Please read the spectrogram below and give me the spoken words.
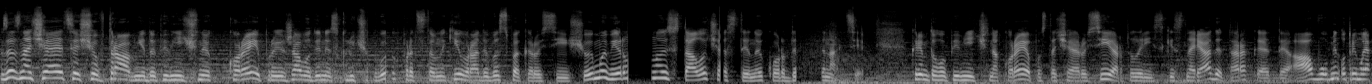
Зазначається, що в травні до Північної Кореї приїжджав один із ключових представників Ради безпеки Росії, що ймовірно стало частиною координації. Крім того, Північна Корея постачає Росії артилерійські снаряди та ракети, а в обмін отримує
